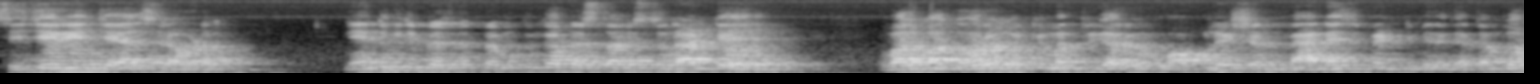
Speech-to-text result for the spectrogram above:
సిజేరియన్ చేయాల్సి రావడం. నేను ఎందుకు ఇది ప్రముఖంగా ప్రస్తావిస్తున్నా అంటే ఇవాళ మా గౌరవ ముఖ్యమంత్రి గారు పాపులేషన్ మేనేజ్మెంట్ మీద గతంలో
